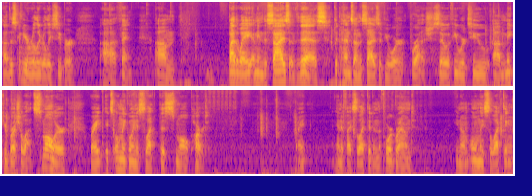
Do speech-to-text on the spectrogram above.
Uh, this can be a really, really super uh, thing. Um, by the way, I mean, the size of this depends on the size of your brush. So if you were to um, make your brush a lot smaller, right, it's only going to select this small part, right? And if I select it in the foreground, you know, I'm only selecting,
